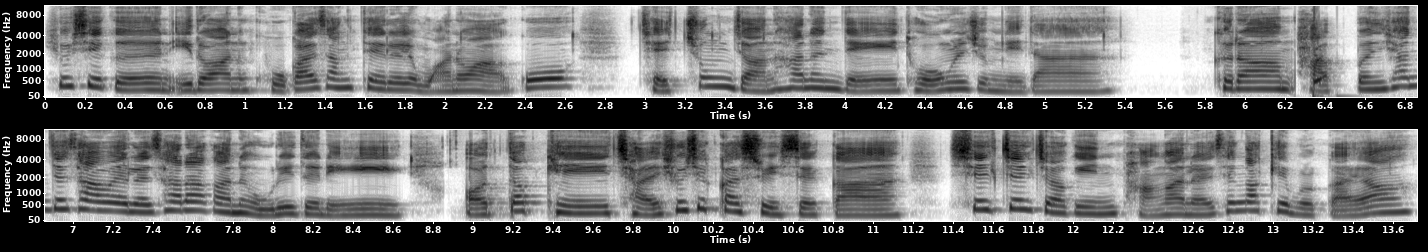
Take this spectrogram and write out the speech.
휴식은 이러한 고갈 상태를 완화하고 재충전하는 데 도움을 줍니다. 그럼 바쁜 현대 사회를 살아가는 우리들이 어떻게 잘 휴식할 수 있을까 실질적인 방안을 생각해 볼까요?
